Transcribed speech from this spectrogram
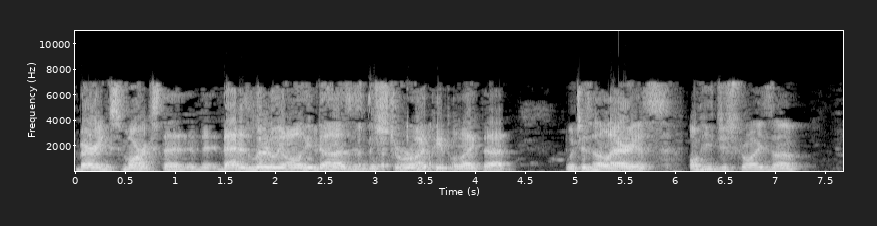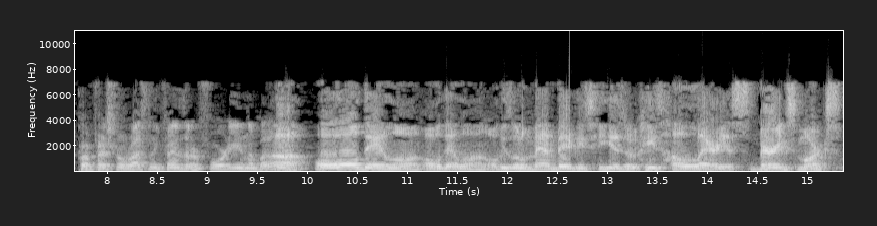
Bearing Smarks, that that is literally all he does is destroy people like that, which is hilarious. oh, he destroys uh, professional wrestling fans that are 40 and above. Uh, all day long, all day long, all these little man babies. He is he's hilarious. Bearing Smarks,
